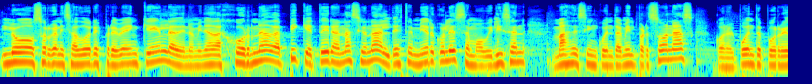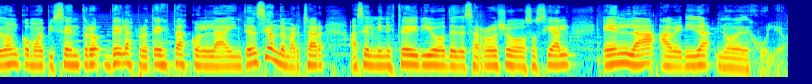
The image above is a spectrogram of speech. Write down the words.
los organizadores prevén que en la denominada Jornada Piquetera Nacional de este miércoles se movilicen más de 50.000 personas, con el puente Porredón como epicentro de las protestas, con la intención de marchar hacia el Ministerio de Desarrollo Social en la Avenida 9 de Julio.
